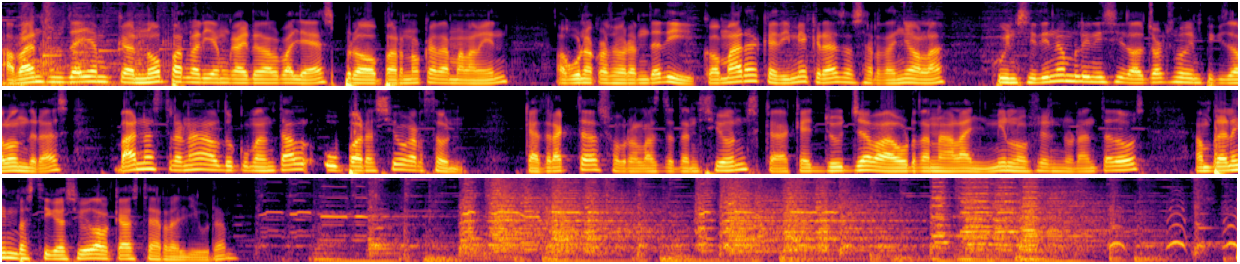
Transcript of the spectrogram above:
Abans us dèiem que no parlaríem gaire del Vallès, però per no quedar malament, alguna cosa haurem de dir, com ara que dimecres a Cerdanyola, coincidint amb l'inici dels Jocs Olímpics de Londres, van estrenar el documental Operació Garzón, que tracta sobre les detencions que aquest jutge va ordenar l'any 1992 en plena investigació del cas Terra Lliure.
